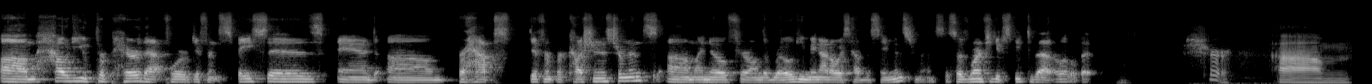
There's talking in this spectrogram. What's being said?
um, how do you prepare that for different spaces and um, perhaps different percussion instruments? Um, I know if you're on the road, you may not always have the same instruments. So I was wondering if you could speak to that a little bit. Sure. Um,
